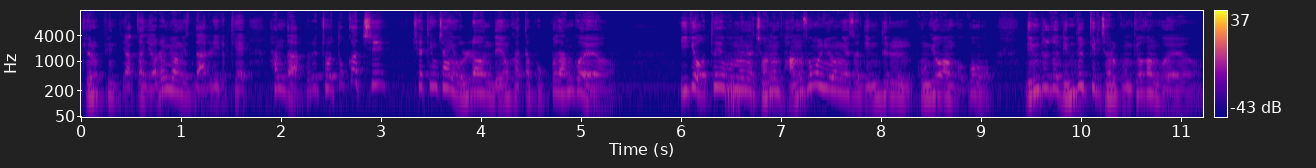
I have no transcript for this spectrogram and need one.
괴롭힌 약간 여러 명이서 나를 이렇게 한다. 그리고 저 똑같이 채팅창에 올라온 내용 갖다 복붙한 거예요. 이게 어떻게 보면은 저는 방송을 이용해서 님들을 공격한 거고 님들도 님들끼리 저를 공격한 거예요.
